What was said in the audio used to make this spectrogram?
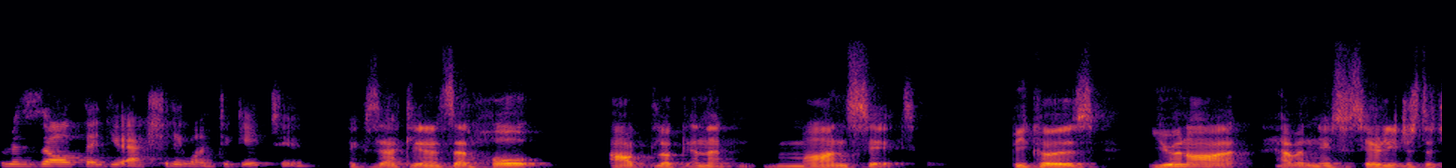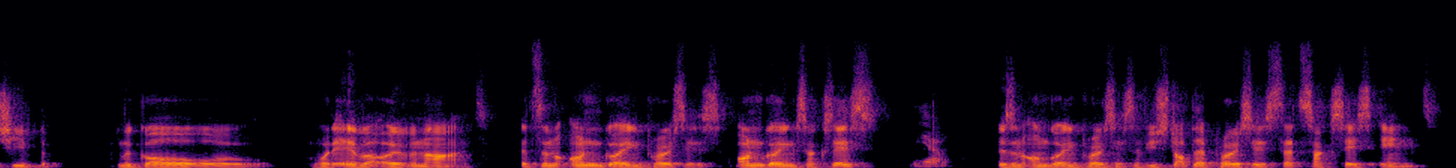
result that you actually want to get to. Exactly. And it's that whole outlook and that mindset because you and I haven't necessarily just achieved the, the goal or whatever overnight. It's an ongoing process. Ongoing success Yeah. is an ongoing process. If you stop that process, that success ends.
